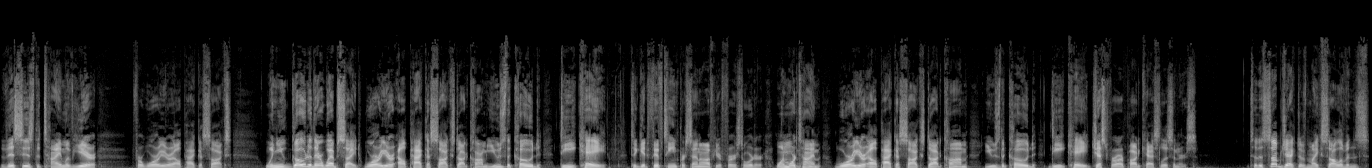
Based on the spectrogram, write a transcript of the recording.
This is the time of year for Warrior Alpaca socks. When you go to their website, warrioralpacasocks.com, use the code DK to get 15% off your first order. One more time, warrioralpacasocks.com, use the code DK just for our podcast listeners. To the subject of Mike Sullivan's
